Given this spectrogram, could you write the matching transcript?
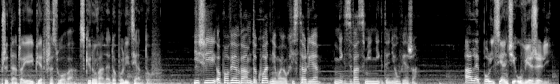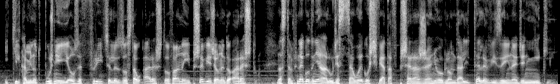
przytacza jej pierwsze słowa skierowane do policjantów. Jeśli opowiem wam dokładnie moją historię, nikt z was mi nigdy nie uwierzy. Ale policjanci uwierzyli. I kilka minut później Józef Fritzl został aresztowany i przewieziony do aresztu. Następnego dnia ludzie z całego świata w przerażeniu oglądali telewizyjne dzienniki.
